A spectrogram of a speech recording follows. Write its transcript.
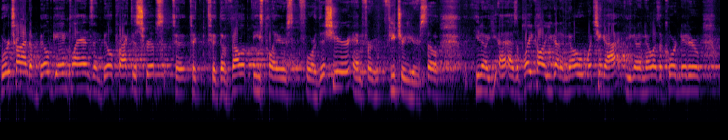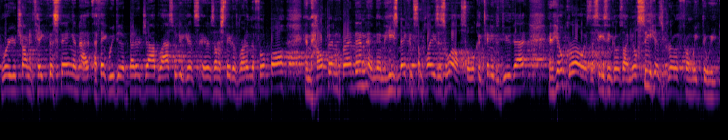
we're trying to build game plans and build practice scripts to, to, to develop these players for this year and for future years. So, you know, as a play caller, you got to know what you got. You got to know as a coordinator where you're trying to take this thing. And I, I think we did a better job last week against Arizona State of running the football and helping Brendan. And then he's making some plays as well. So we'll continue to do that. And he'll grow as the season goes on. You'll see his growth from week to week.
